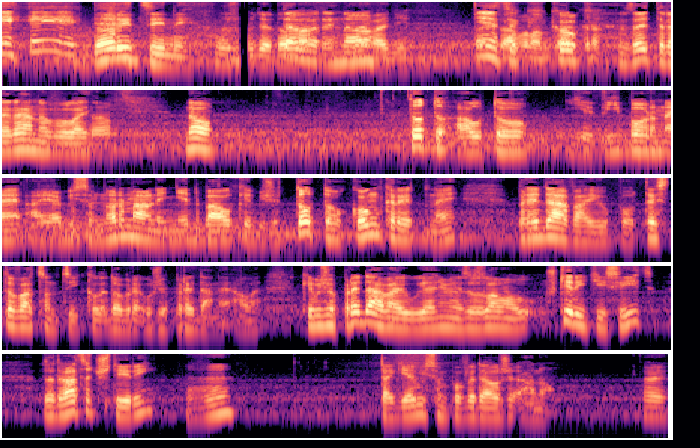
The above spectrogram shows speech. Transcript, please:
Do Riciny. Už bude doma. Dobre, no. Nevadí. Tak Nie, tak zajtra. Zajtra ráno volaj. No. No, toto auto je výborné a ja by som normálne nedbal, kebyže toto konkrétne predávajú po testovacom cykle, dobre, už je predané, ale kebyže predávajú, ja neviem, so zľavou 4000 za 24, Mhm. tak ja by som povedal, že áno. Hej.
